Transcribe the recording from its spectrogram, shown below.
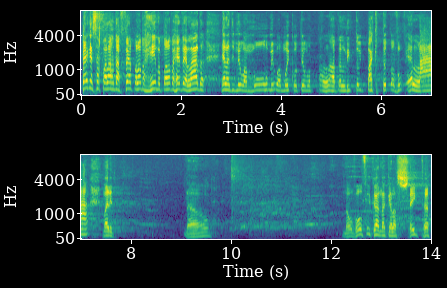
pega essa palavra da fé, a palavra rema, a palavra revelada. Ela diz: Meu amor, meu amor, encontrei uma palavra ali tão impactante. Nós vamos é lá. Marido, não. Não vou ficar naquela seita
